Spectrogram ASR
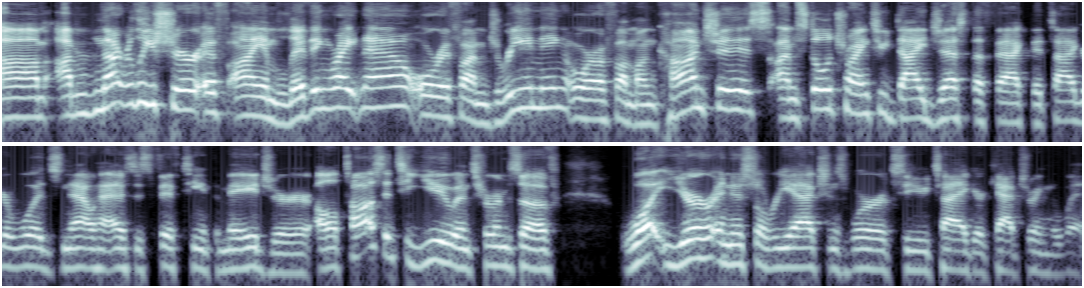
um, I'm not really sure if I am living right now or if I'm dreaming or if I'm unconscious. I'm still trying to digest the fact that Tiger Woods now has his 15th major. I'll toss it to you in terms of what your initial reactions were to Tiger capturing the win.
